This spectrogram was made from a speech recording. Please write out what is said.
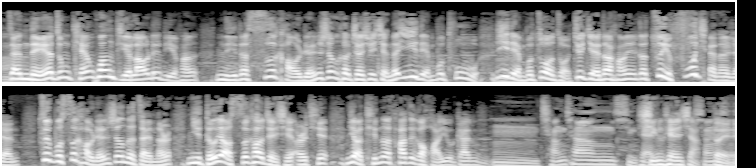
啊。在那种天荒地老的地方，你的思考人生和哲学显得一点不突兀，一点不做作，就觉得好像一个最肤浅的人、最不思考人生的在那儿，你都要思考这些，而且你要听到他这个话有感悟。嗯，锵锵行天。行天下锵锵对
